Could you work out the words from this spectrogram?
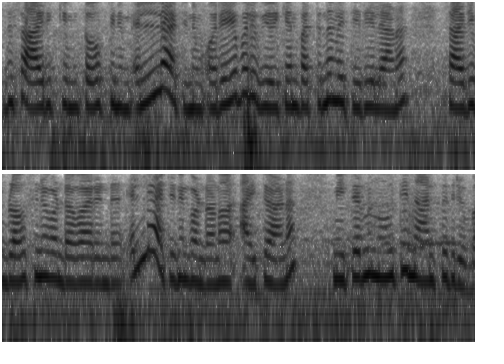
ഇത് സാരിക്കും ടോപ്പിനും എല്ലാറ്റിനും ഒരേപോലെ ഉപയോഗിക്കാൻ പറ്റുന്ന മെറ്റീരിയലാണ് സാരി ബ്ലൗസിന് കൊണ്ടുപോകാറുണ്ട്. എല്ലാറ്റിനും കൊണ്ടുപോകുന്ന ഐറ്റമാണ് മീറ്ററിന് നൂറ്റി നാൽപ്പത് രൂപ.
